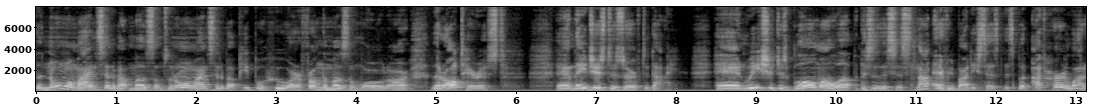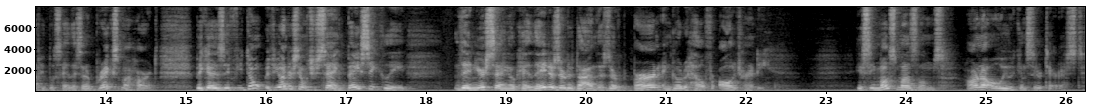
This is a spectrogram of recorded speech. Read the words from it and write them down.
the normal mindset about Muslims, the normal mindset about people who are from the Muslim world are they're all terrorists and they just deserve to die. And we should just blow them all up. This is this is not everybody says this, but I've heard a lot of people say this, and it breaks my heart because if you don't, if you understand what you're saying, basically then you're saying, okay, they deserve to die and they deserve to burn and go to hell for all eternity. You see, most Muslims are not what we would consider terrorists.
